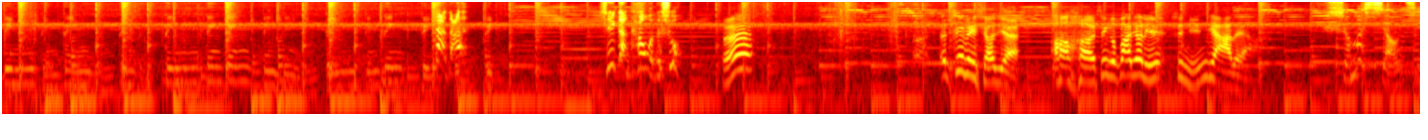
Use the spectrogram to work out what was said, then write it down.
叮叮叮叮叮叮叮叮叮叮叮叮！大胆！谁敢砍我的树？哎，呃，这位小姐啊，这个芭蕉林是您家的呀？什么小姐？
